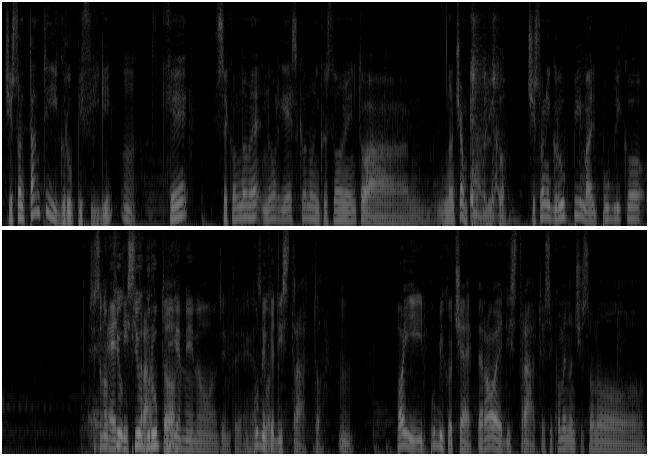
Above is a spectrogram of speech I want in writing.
Ci sono tanti gruppi fighi Mm. che secondo me non riescono in questo momento a... non c'è un pubblico. Ci sono i gruppi, ma il pubblico... Ci sono è più, più gruppi e meno gente. Il pubblico è ascolta. distratto. Mm. Poi il pubblico c'è, però è distratto e siccome non ci sono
